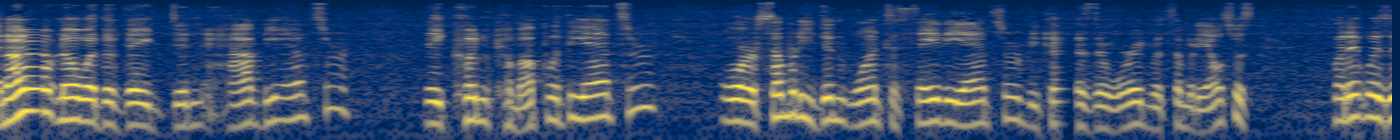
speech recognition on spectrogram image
And I don't know whether they didn't have the answer, they couldn't come up with the answer, or somebody didn't want to say the answer because they're worried what somebody else was. But it was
